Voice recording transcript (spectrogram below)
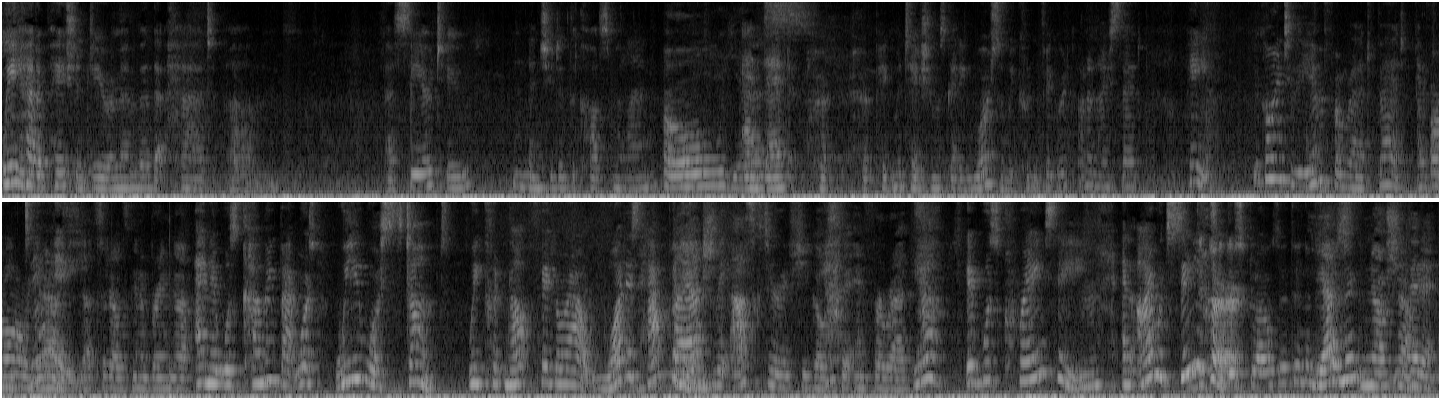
We had a patient, do you remember, that had um, a CO2 and then she did the Cosmelan. Oh yes. And then her, her pigmentation was getting worse and we couldn't figure it out. And I said, Hey, you're going to the infrared bed every day, oh yes, that's what I was gonna bring up. And it was coming back worse. We were stumped. We could not figure out what is happening. I actually asked her if she goes to infrared. yeah, it was crazy. Mhm. And I would see Did she her. disclose it in the Yes. beginning? No, she No. didn't.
